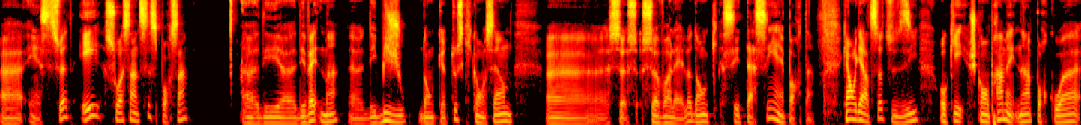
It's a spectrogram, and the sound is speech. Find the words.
et ainsi de suite. Et 66 des, des, vêtements, des bijoux, donc tout ce qui concerne euh, ce, volet-là. Donc, c'est assez important. Quand on regarde ça, tu te dis, OK, je comprends maintenant pourquoi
